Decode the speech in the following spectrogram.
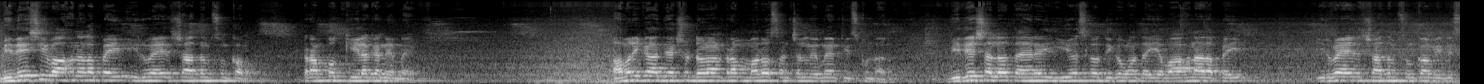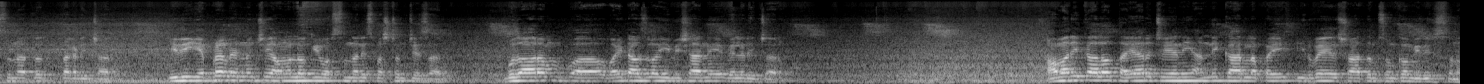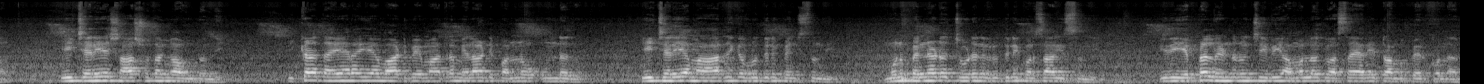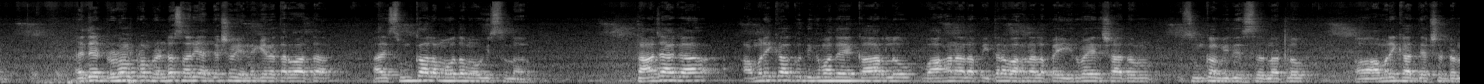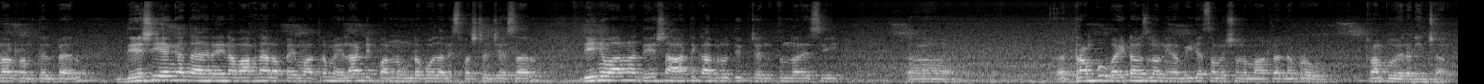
విదేశీ వాహనాలపై ఇరవై ఐదు శాతం సుంకం. ట్రంప్ కీలక నిర్ణయం. అమెరికా అధ్యక్షుడు డొనాల్డ్ ట్రంప్ మరో సంచలన నిర్ణయం తీసుకున్నారు. విదేశాల్లో తయారై యుఎస్లో దిగుమతి అయ్యే వాహనాలపై ఇరవై ఐదు శాతం సుంకం విధిస్తున్నట్లు ప్రకటించారు. ఇది ఏప్రిల్ రెండు నుంచి అమల్లోకి వస్తుందని స్పష్టం చేశారు. బుధవారం వైట్ హౌస్లో ఈ విషయాన్ని వెల్లడించారు. అమెరికాలో తయారు చేయని అన్ని కార్లపై ఇరవై ఐదు శాతం సుంకం విధిస్తున్నాం. ఈ చర్య శాశ్వతంగా ఉంటుంది. ఇక్కడ తయారయ్యే వాటిపై మాత్రం ఎలాంటి పన్ను ఉండదు. ఈ చర్య మా ఆర్థిక వృద్ధిని పెంచుతుంది. మునుపెన్నడూ చూడని వృద్ధిని కొనసాగిస్తుంది. ఇది ఏప్రిల్ రెండు నుంచి ఇవి అమల్లోకి వస్తాయని ట్రంప్ పేర్కొన్నారు. అయితే డొనాల్డ్ ట్రంప్ రెండోసారి అధ్యక్షుడు ఎన్నికైన తర్వాత అది సుంకాల మోత మోగిస్తున్నారు. తాజాగా అమెరికాకు దిగుమతయ్యే కార్లు వాహనాల ఇతర వాహనాలపై ఇరవై ఐదు శాతం సుంకం విధిస్తున్నట్లు అమెరికా అధ్యక్షుడు డొనాల్డ్ ట్రంప్ తెలిపారు. దేశీయంగా తయారైన వాహనాలపై మాత్రం ఎలాంటి పన్ను ఉండబోదని స్పష్టం చేశారు. దీని వలన దేశ ఆర్థిక అభివృద్ధి చెందుతుందనేసి ట్రంప్ వైట్ హౌస్లో నిన్న మీడియా సమావేశంలో మాట్లాడినప్పుడు ట్రంప్ వెల్లడించారు.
